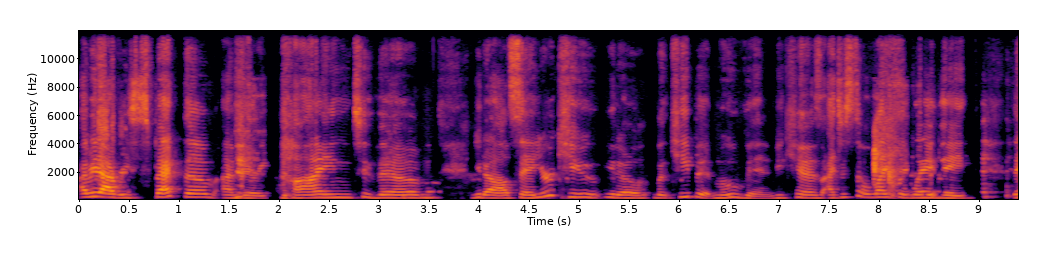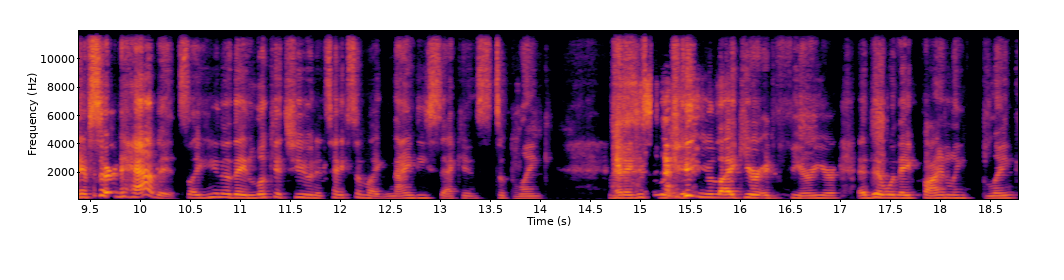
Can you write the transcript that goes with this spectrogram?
I mean, I respect them. I'm very kind to them. You know, I'll say you're cute, you know, but keep it moving because I just don't like the way they they have certain habits. Like, you know, they look at you and it takes them like 90 seconds to blink. And they just look at you like you're inferior. And then when they finally blink,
